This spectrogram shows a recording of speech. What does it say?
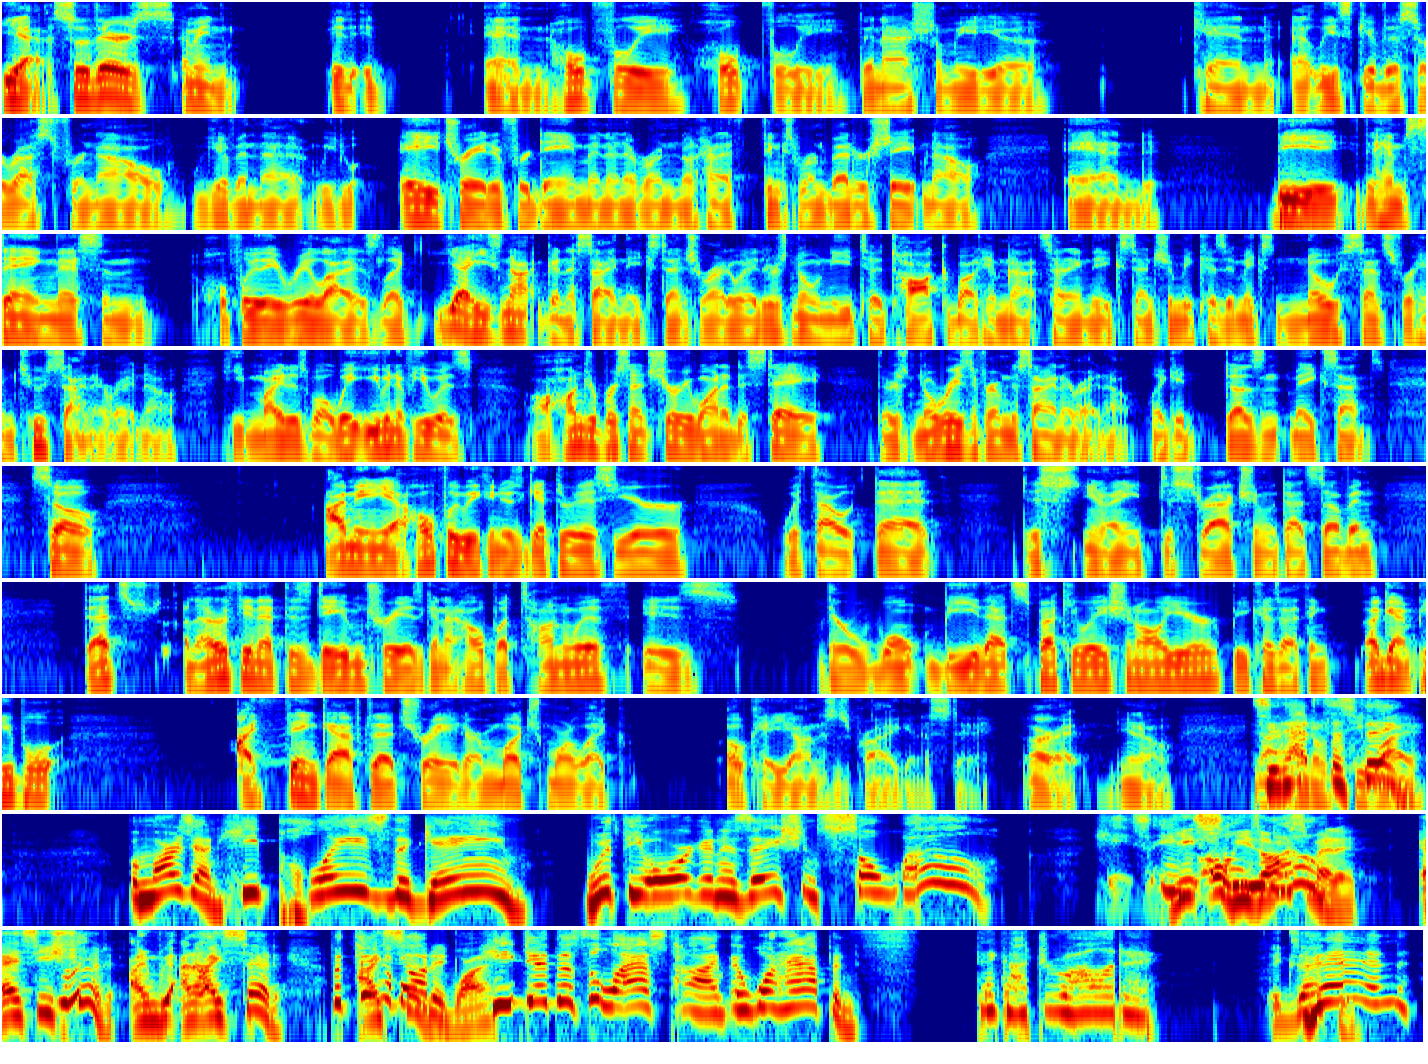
Yeah. So there's, I mean, it, it and hopefully, hopefully, the national media can at least give this a rest for now, given that we a traded for Damon and everyone kind of thinks we're in better shape now, and b him saying this and hopefully they realize like yeah he's not going to sign the extension right away. There's no need to talk about him not signing the extension because it makes no sense for him to sign it right now. He might as well wait, even if he was 100 percent sure he wanted to stay. There's no reason for him to sign it right now. Like it doesn't make sense. So, I mean, yeah, hopefully we can just get through this year without that, just you know, any distraction with that stuff and that's another thing that this Damon trade is going to help a ton with is there won't be that speculation all year because I think again people I think after that trade are much more like okay Giannis is probably going to stay. All right, you know. See, that's the see thing. Why. But Marzion, he plays the game with the organization so well. He's he, oh, so oh, he's well. awesome at it as he should. And, and I said, but think I about said, it. Why? He did this the last time, and what happened? They got Jrue Holiday. Exactly. Then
